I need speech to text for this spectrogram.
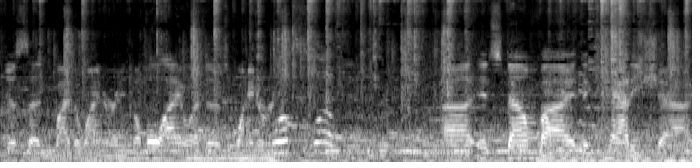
You just said by the winery. The whole island is wineries. Whoop whoop. Uh, it's down by the Caddy Shack,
